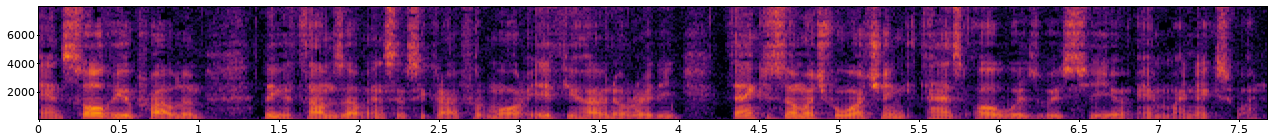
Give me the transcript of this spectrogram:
and solve your problem leave a thumbs up and subscribe for more if you haven't already. Thank you so much for watching. As always we'll see you in my next one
